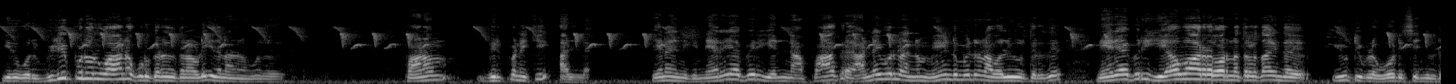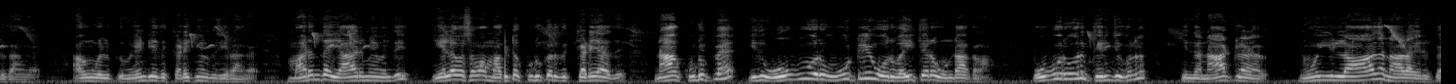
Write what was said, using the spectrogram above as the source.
இது ஒரு விழிப்புணர்வான கொடுக்கறதுனால இதை நான் ஒரு பணம் விற்பனைக்கு அல்ல. ஏன்னா இன்றைக்கி நிறையா பேர் என் நான் பார்க்குற அனைவரும் நான் இன்னும் மீண்டும் மீண்டும் நான் வலியுறுத்துறது நிறையா பேர் வியாபார தோரணத்தில் தான் இந்த யூடியூப்பில் ஓடி செஞ்சுக்கிட்டு இருக்காங்க அவங்களுக்கு வேண்டியது கிடைக்கும்னு செய்கிறாங்க மருந்தை யாருமே வந்து இலவசமாக மக்கள்கிட்ட கொடுக்கறது கிடையாது. நான் கொடுப்பேன். இது ஒவ்வொரு வீட்லேயும் ஒரு வைத்தியரை உண்டாக்கலாம். ஒவ்வொருவரும் தெரிஞ்சுக்கணும். இந்த நாட்டில் நோய் இல்லாத நாடாக இருக்க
